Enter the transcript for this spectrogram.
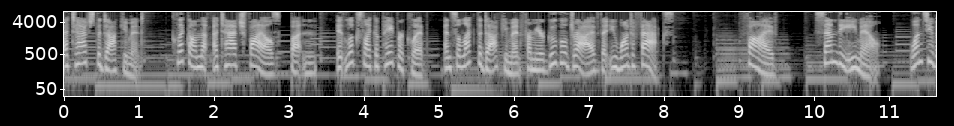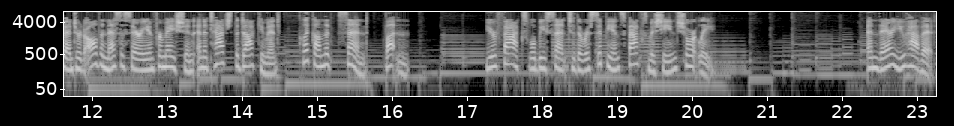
Attach the document. Click on the Attach Files button. It looks like a paperclip, and select the document from your Google Drive that you want to fax. 5. Send the email. Once you've entered all the necessary information and attached the document, click on the Send button. Your fax will be sent to the recipient's fax machine shortly. And there you have it.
